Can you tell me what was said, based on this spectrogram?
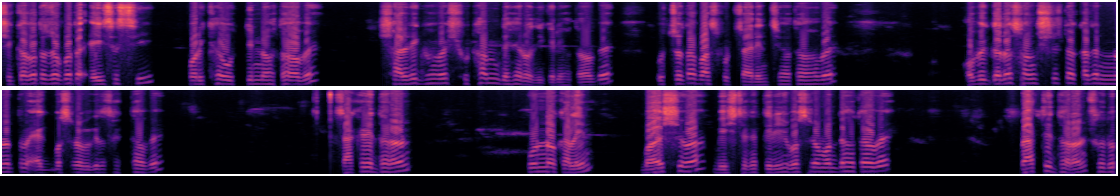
শিক্ষাগত যোগ্যতা এইচএসসি পরীক্ষায় উত্তীর্ণ হতে হবে। শারীরিকভাবে সুঠাম দেহের অধিকারী হতে হবে। উচ্চতা পাঁচ ফুট চার ইঞ্চি হতে হবে। অভিজ্ঞতা সংশ্লিষ্ট কাজে ন্যূনতম এক বছর অভিজ্ঞতা থাকতে হবে। চাকরির ধরন পূর্ণকালীন। বয়সসীমা বিশ থেকে তিরিশ বছরের মধ্যে হতে হবে। প্রার্থীর ধরন শুধু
